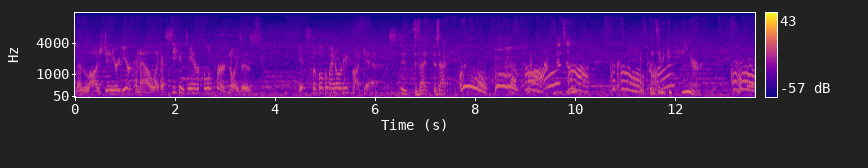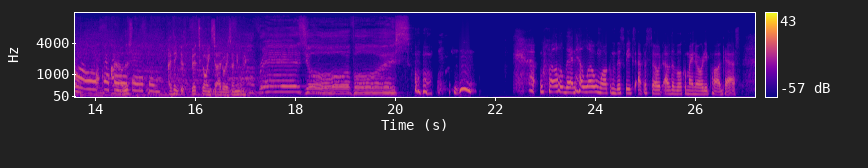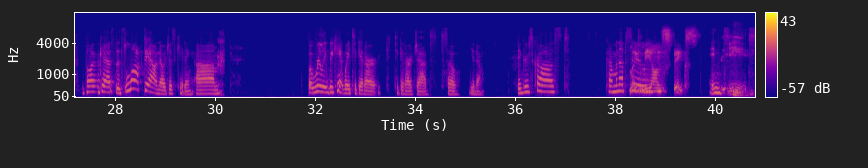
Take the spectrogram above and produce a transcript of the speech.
active and lodged in your ear canal like a sea container full of bird noises. It's the Vocal Minority Podcast. Does that does that that sound? But it's in a container. I don't know this. I think this bit's going sideways anyway. Raise your voice. Well, then, hello and welcome to this week's episode of the Vocal Minority Podcast, the podcast that's locked down. No, just kidding. Um, but really, we can't wait to get our to get our jabs. So you know, fingers crossed. Coming up soon. Like Leon Spinks. Indeed.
